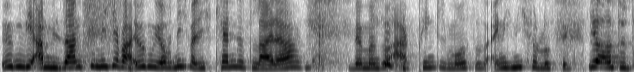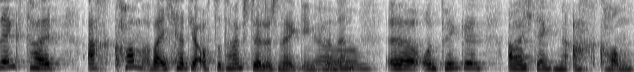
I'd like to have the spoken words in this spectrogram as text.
irgendwie amüsant für mich, aber irgendwie auch nicht, weil ich kenne das leider, wenn man so arg pinkeln muss, das ist eigentlich nicht so lustig. Ja, und du denkst halt, ach komm, aber ich hätte ja auch zur Tankstelle schnell gehen Ja. können äh, und pinkeln. Aber ich denke mir, ach komm,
